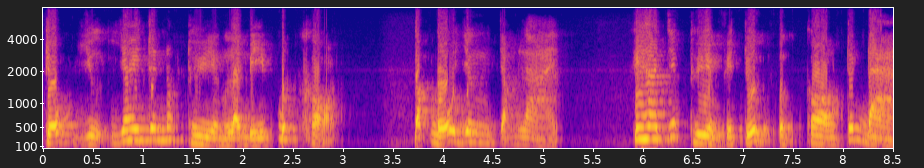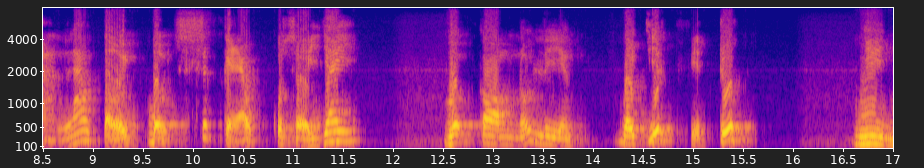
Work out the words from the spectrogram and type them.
Chốt dự dây trên nóc thuyền lại bị bứt khỏi. Tốc độ dần chậm lại khi hai chiếc thuyền phía trước vẫn còn trên đà lao tới bởi sức kéo của sợi dây, vẫn còn nối liền với chiếc phía trước. Nhìn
